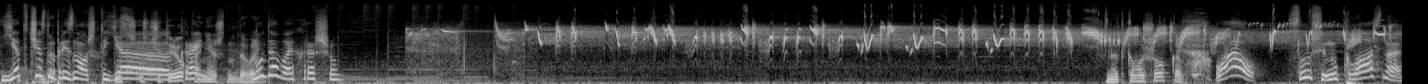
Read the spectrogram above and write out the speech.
Я-то честно Да. признала, что Из- я из четырех, крайне- конечно, давай. Ну, давай, хорошо. Ну, это камышовка. Вау! Слушай, ну классно.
